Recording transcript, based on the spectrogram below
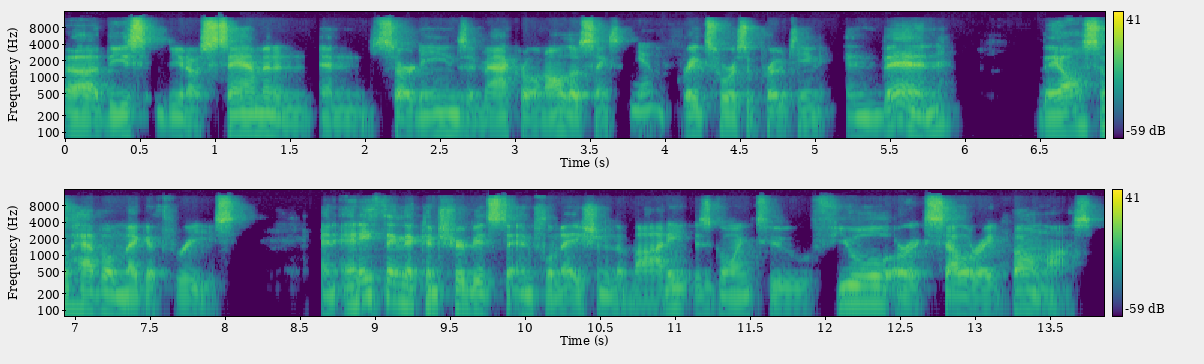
uh, these you know salmon and, and sardines and mackerel and all those things. Yeah. great source of protein. And then they also have omega 3s and anything that contributes to inflammation in the body is going to fuel or accelerate bone loss.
